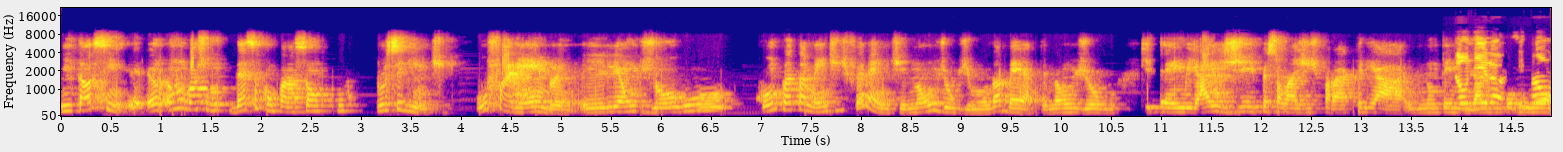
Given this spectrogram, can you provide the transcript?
Então, assim, eu, eu não gosto muito dessa comparação por, pelo seguinte. O Fire Emblem, ele é um jogo completamente diferente. Ele não é um jogo de mundo aberto, ele não é um jogo que tem milhares de personagens para criar, ele não tem Não, milhares Nier, de movimentos. não,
